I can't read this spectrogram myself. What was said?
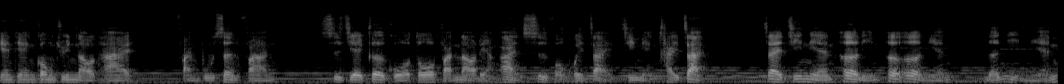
天天共军老台，烦不胜烦。世界各国都烦恼两岸是否会在今年开战。在今年二零二二年壬寅年，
